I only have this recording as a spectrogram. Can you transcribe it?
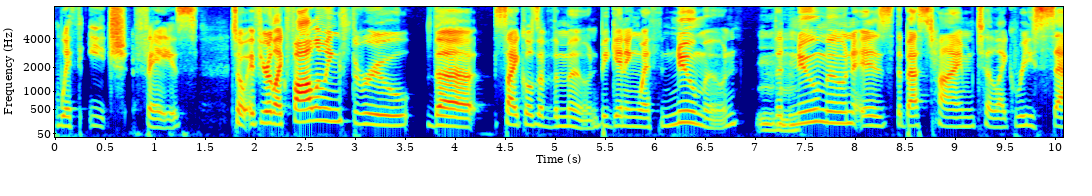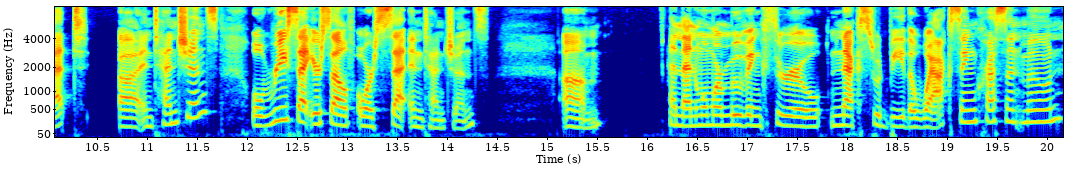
with each phase. So if you're like following through the cycles of the moon, beginning with new moon, the new moon is the best time to like reset uh, intentions. Well, reset yourself or set intentions. Um, and then when we're moving through, next would be the waxing crescent moon,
